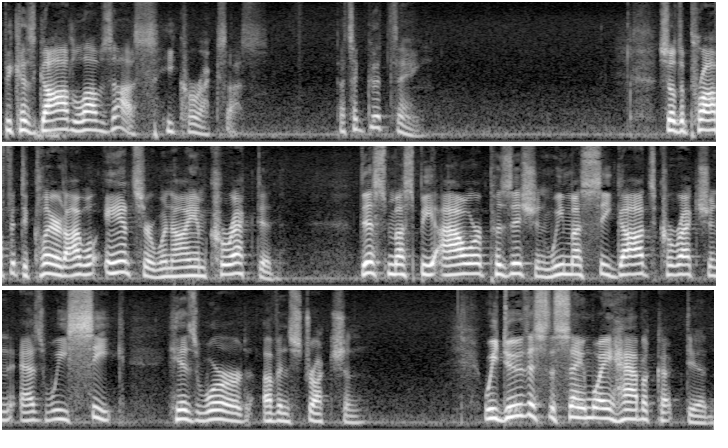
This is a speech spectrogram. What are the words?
Because God loves us, He corrects us. That's a good thing. So the prophet declared, I will answer when I am corrected. This must be our position. We must see God's correction as we seek His word of instruction. We do this the same way Habakkuk did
